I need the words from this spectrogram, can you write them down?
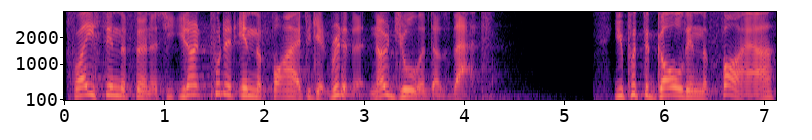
placed in the furnace. You, you don't put it in the fire to get rid of it. No jeweler does that. You put the gold in the fire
